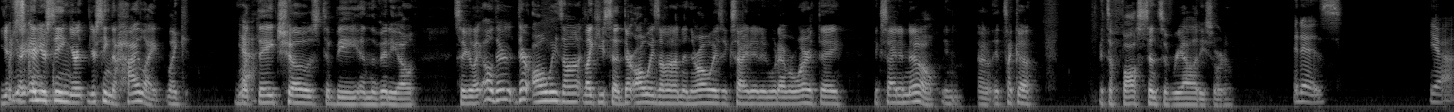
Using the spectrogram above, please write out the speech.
you, and you're seeing you're you're seeing the highlight, like Yeah. what they chose to be in the video. So you're like, oh, they're they're always on, like you said, they're always on, and they're always excited and whatever. Why aren't they excited now? And I don't, it's like a, it's a false sense of reality, sort of. it is yeah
